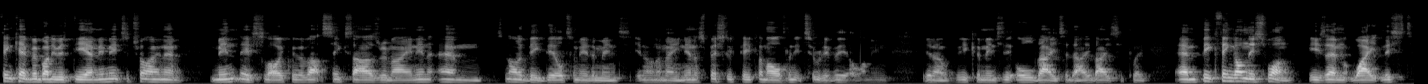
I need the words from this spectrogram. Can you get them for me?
think everybody was DMing me to try and um, mint this, like with about six hours remaining. Um, it's not a big deal to me, the mint. You know what I mean? And especially if people are holding it to reveal. I mean, you know, you can mint it all day today, basically. Um, big thing on this one is um, waitlist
